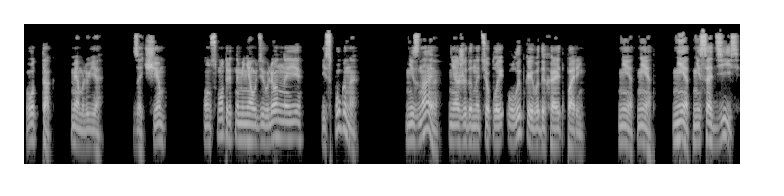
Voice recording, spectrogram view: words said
Вот так, мямлю я. Зачем? Он смотрит на меня удивленно и испуганно. Не знаю, неожиданно теплой улыбкой выдыхает парень. Нет, нет. Нет, не садись.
